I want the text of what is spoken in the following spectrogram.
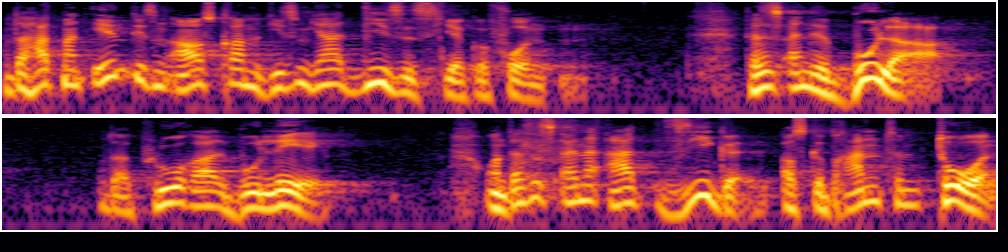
Und da hat man in diesen Ausgraben in diesem Jahr dieses hier gefunden. Das ist eine Bulla oder Plural Boulet. Und das ist eine Art Siegel aus gebranntem Ton.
